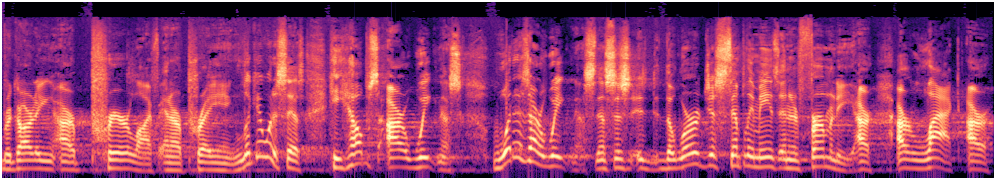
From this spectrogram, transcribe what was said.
regarding our prayer life and our praying. Look at what it says. He helps our weakness. What is our weakness? This is, the word just simply means an infirmity, our, our lack, our,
